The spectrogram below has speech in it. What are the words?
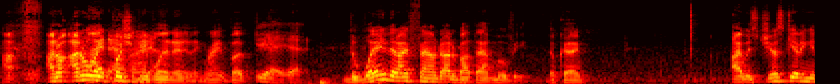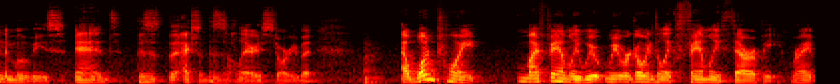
I, I don't I don't I like know, pushing I people know. in anything, right? But Yeah, yeah. the way that I found out about that movie, okay, I was just getting into movies, and this is actually this is a hilarious story. But at one point, my family we we were going to like family therapy, right?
